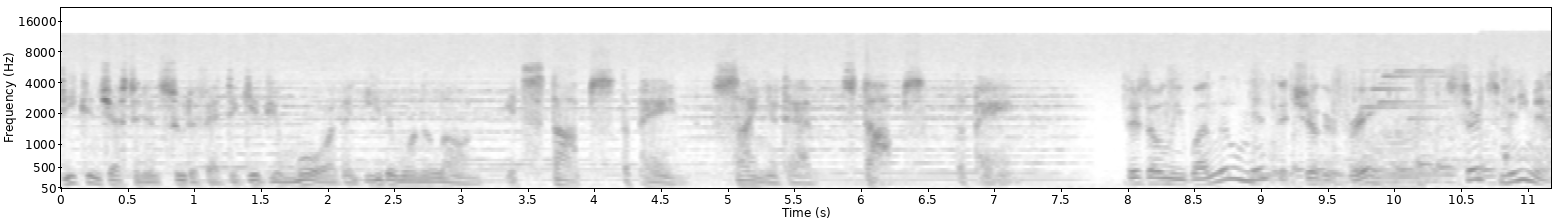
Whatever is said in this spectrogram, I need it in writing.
decongestant and Sudafed to give you more than either one alone. It stops the pain. Sinutab stops the pain. There's only one little mint that's sugar-free. Certs Mini Mints.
